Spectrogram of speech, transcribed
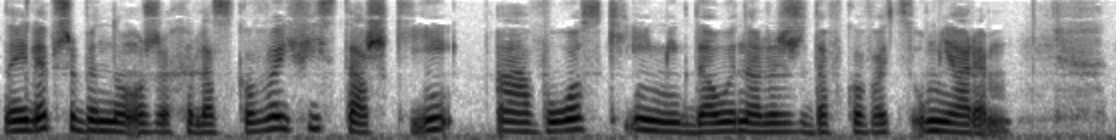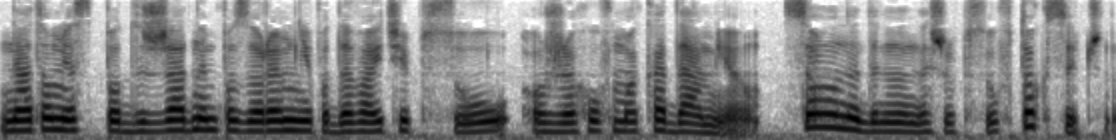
Najlepsze będą orzechy laskowe i fistaszki, a włoski i migdały należy dawkować z umiarem. Natomiast pod żadnym pozorem nie podawajcie psu orzechów makadamia. Są one dla naszych psów toksyczne.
